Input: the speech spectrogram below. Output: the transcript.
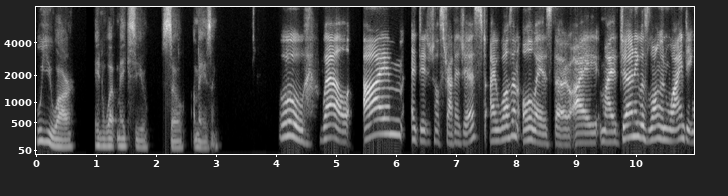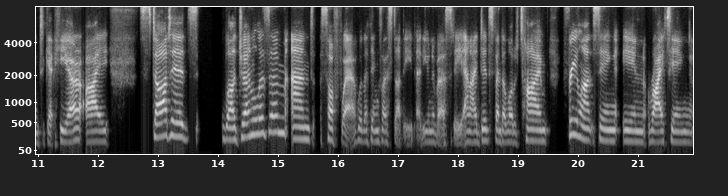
who you are and what makes you so amazing. Oh, well, I'm a digital strategist. I wasn't always though. I my journey was long and winding to get here. I started well, journalism and software were the things I studied at university. And I did spend a lot of time freelancing in writing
